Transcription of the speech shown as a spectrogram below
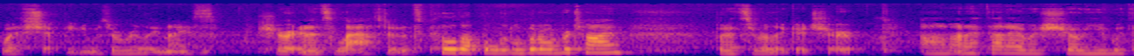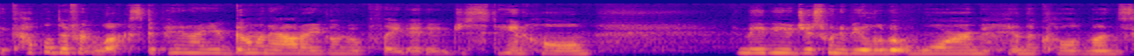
with shipping. It was a really nice shirt and it's lasted. It's pilled up a little bit over time, but it's a really good shirt. Um, and I thought I would show you with a couple different looks, depending on you're going out, or you going to a play date, or you just staying home. Maybe you just want to be a little bit warm in the cold months,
